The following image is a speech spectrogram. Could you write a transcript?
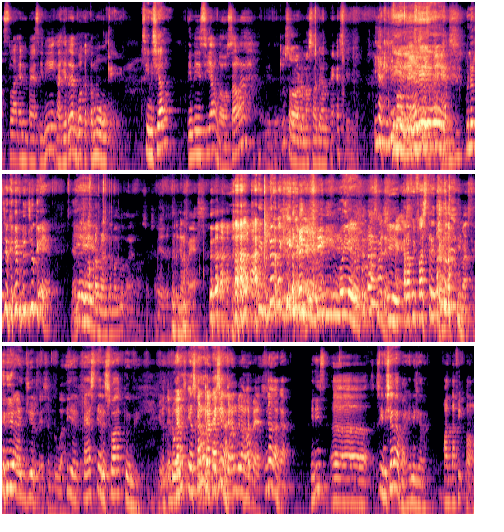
setelah NPS ini akhirnya gue ketemu. si inisial Inisial nggak usah lah gitu. Lu selalu ada masalah dengan PS kayaknya. Iya kayaknya iya iya PS, iya iya. PS. bener juga ya bener juga ya Dan Iya, juga iya. pernah berantem sama gue kan? Iya. Dengan PS. ah bener lagi oh iya iya PS. karena FIFA Street ya iya anjir PlayStation 2. iya PS nya ada sesuatu nih Yang kedua, Yang- yang sekarang ada terakhir PS -nya? Jangan bilang ada PS. Enggak enggak enggak. Ini eh Si inisial apa inisial Fanta Victor.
